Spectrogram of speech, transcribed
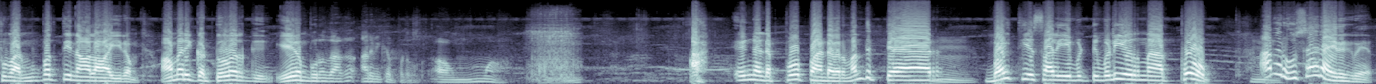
சுமார் முப்பத்தி நாலாயிரம் அமெரிக்க டாலருக்கு ஏலம் போனதாக அறிவிக்கப்படுது அம்மா. எங்கள்ட போப்பாண்டவர் வந்துட்டார். வைத்தியசாலையை விட்டு வெளியேறினார் போப் அவர் உஷாராயிருக்கிறார்.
